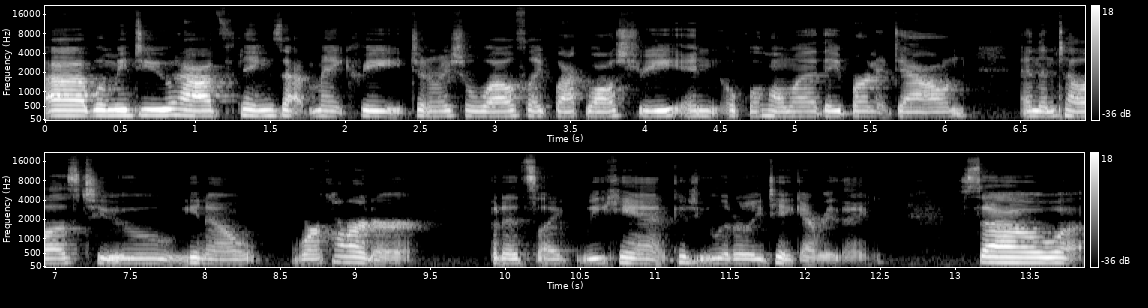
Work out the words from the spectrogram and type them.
uh, when we do have things that might create generational wealth, like Black Wall Street in Oklahoma, they burn it down and then tell us to, you know, work harder. But it's like, we can't because you literally take everything. So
